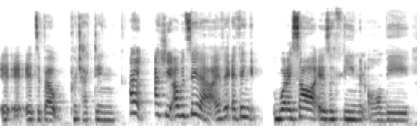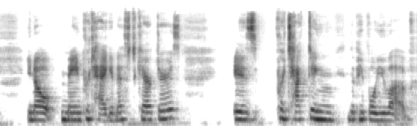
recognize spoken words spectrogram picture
it, it- it's about protecting. I actually I would say that I think I think what I saw is a theme in all the, you know, main protagonist characters, is protecting the people you love,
